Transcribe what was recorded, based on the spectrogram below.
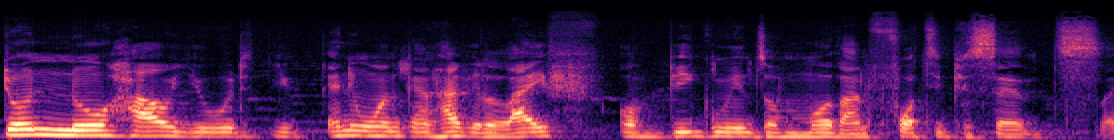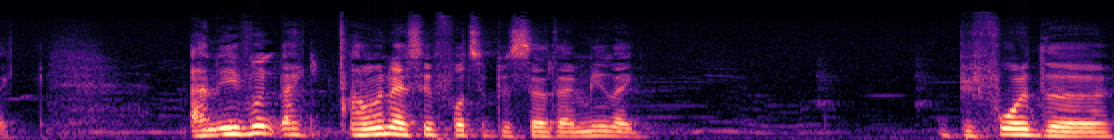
don't know how you would you, anyone can have a life of big wins of more than forty percent. Like, and even like, and when I say forty percent, I mean like before the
